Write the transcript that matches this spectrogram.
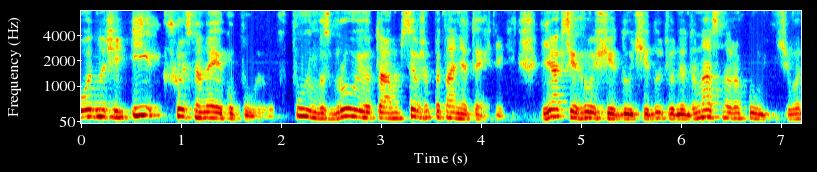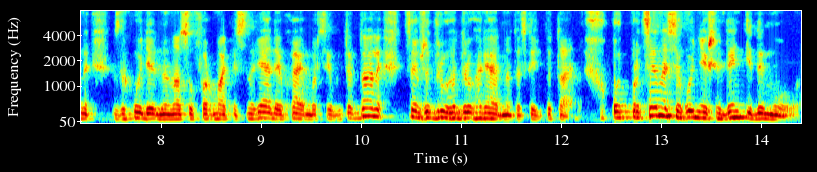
От, значить, і щось на неї купуємо. Купуємо зброю, там це вже питання техніки. Як ці гроші йдуть? Чи йдуть вони до нас на рахунки, чи вони заходять на нас у форматі снарядів, хаймерсів і так далі. Це вже друге другорядне так сказати, питання. От про це на сьогоднішній день іде мова.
